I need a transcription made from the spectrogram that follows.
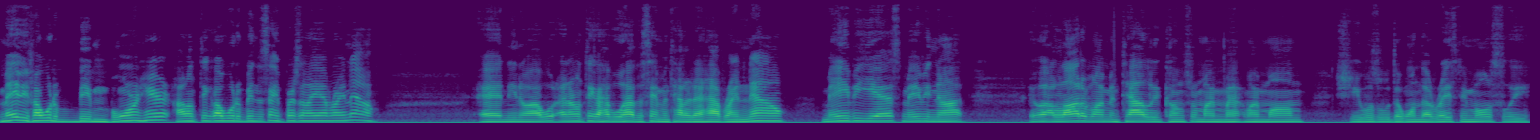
maybe if I would have been born here, I don't think I would have been the same person I am right now. And you know, I don't think I will have the same mentality I have right now. Maybe yes, maybe not. A lot of my mentality comes from my my mom. She was the one that raised me mostly.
